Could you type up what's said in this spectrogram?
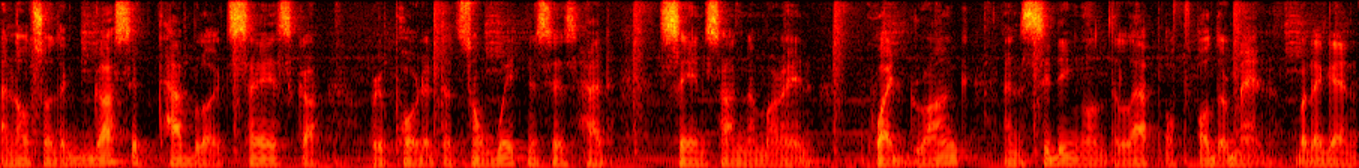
And also, the gossip tabloid Seiska reported that some witnesses had seen Sanna Marin quite drunk and sitting on the lap of other men. But again,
